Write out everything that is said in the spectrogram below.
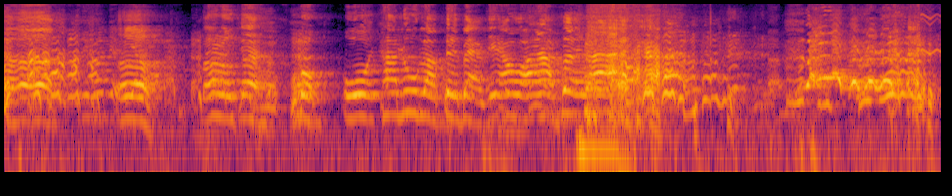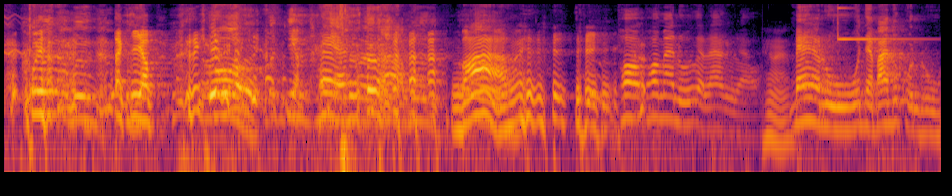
มาก เออแล้วเราจะบอก โอ้ถ้าลูกเราเป็นแบบนี้เอาวะไม่ได้คุยมึงตะเกียบตะเกียโอ้บตะเกียบแทงเลยค่ะมึง บ้าไม่ไม่จริง พ่อพ่อแม่รู้ตั้งแต่แรกอยู่แล้ว ใช่ไหม แม่รู้ในบ้านทุกคนรู้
